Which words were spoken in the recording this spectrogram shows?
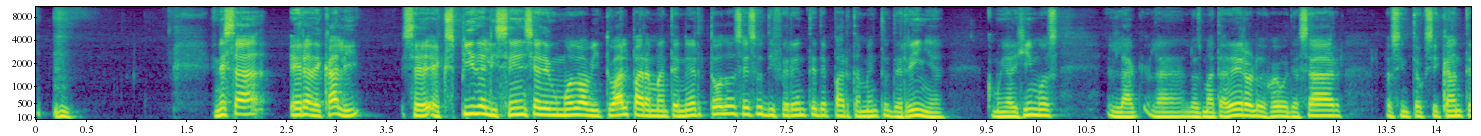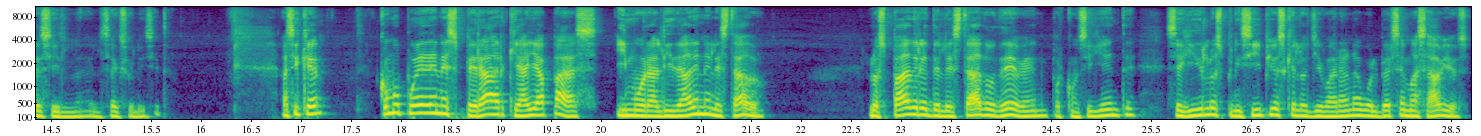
en esta era de Cali se expide licencia de un modo habitual para mantener todos esos diferentes departamentos de riña, como ya dijimos, los mataderos, los juegos de azar, los intoxicantes y el sexo ilícito. Así que, ¿cómo pueden esperar que haya paz y moralidad en el Estado? Los padres del Estado deben, por consiguiente, seguir los principios que los llevarán a volverse más sabios,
